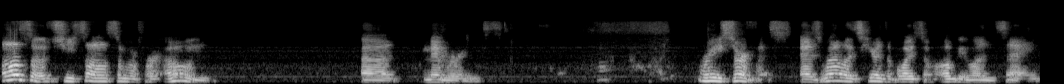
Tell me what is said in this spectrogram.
Also, she saw some of her own uh, memories resurface, as well as hear the voice of Obi-Wan say,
